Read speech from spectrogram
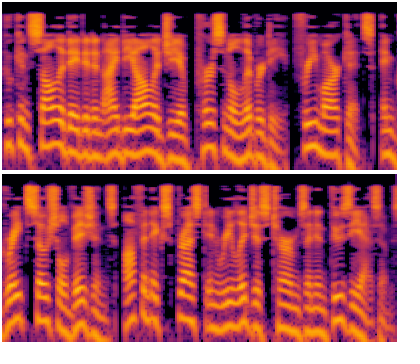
who consolidated an ideology of personal liberty, free markets, and great social visions, often expressed in religious terms and enthusiasms.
